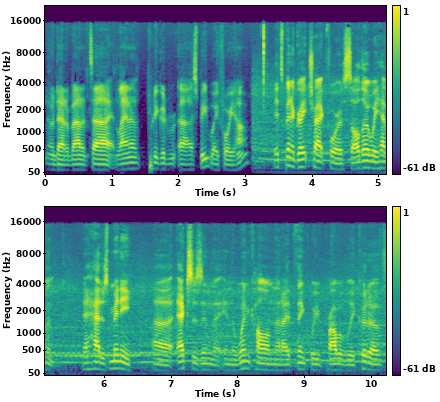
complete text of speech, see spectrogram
No doubt about it. Uh, Atlanta, pretty good uh, speedway for you, huh? It's been a great track for us, although we haven't had as many uh, X's in the in the win column that I think we probably could have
